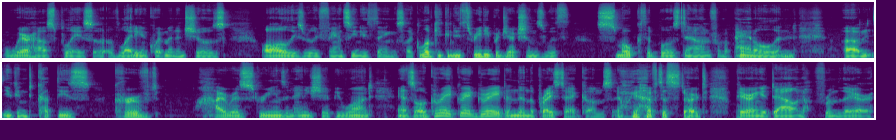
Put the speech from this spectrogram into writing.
warehouse place of, of lighting equipment and shows all these really fancy new things. Like, look, you can do 3D projections with smoke that blows down from a panel, and um, you can cut these curved high res screens in any shape you want. And it's all great, great, great. And then the price tag comes and we have to start paring it down from there.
